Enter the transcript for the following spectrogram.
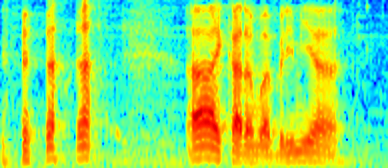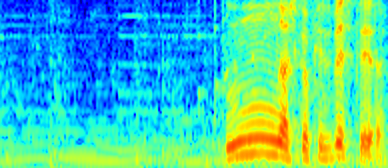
Ai, caramba, abri minha... Hum, acho que eu fiz besteira.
